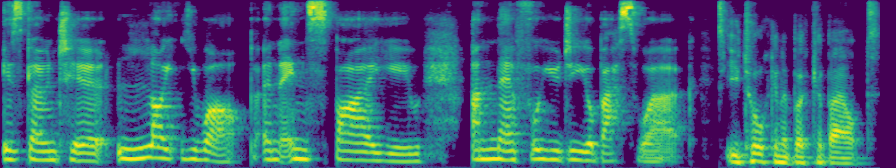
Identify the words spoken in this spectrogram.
is going to light you up and inspire you and therefore you do your best work you talk in a book about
